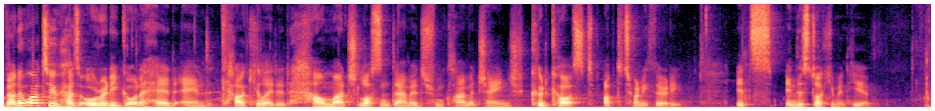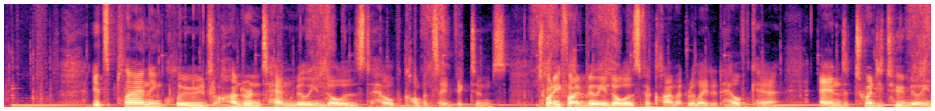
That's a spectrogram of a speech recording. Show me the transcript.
Vanuatu has already gone ahead and calculated how much loss and damage from climate change could cost up to 2030. It's in this document here. Its plan includes $110 million to help compensate victims, $25 million for climate-related healthcare, and $22 million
